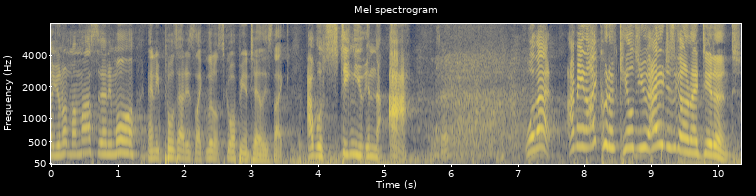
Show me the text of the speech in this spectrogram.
you're not my master anymore. And he pulls out his like little scorpion tail. He's like, I will sting you in the eye. Well, that. I mean, I could have killed you ages ago and I didn't.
